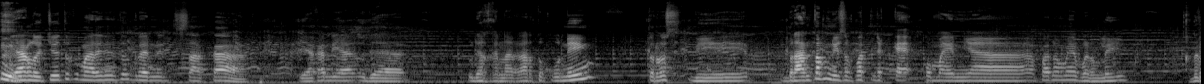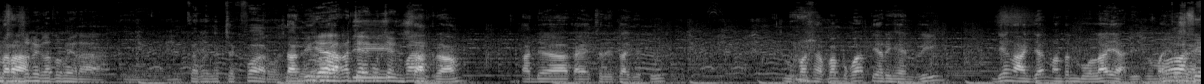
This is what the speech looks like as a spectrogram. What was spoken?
Yang lucu itu kemarin itu Granit Saka. Ya kan dia udah udah kena kartu kuning terus di berantem nih sempat nyekek pemainnya apa namanya Burnley Kartu terus merah. langsung di kartu merah. Karena ngecek VAR maksudnya. tadi Iya, ngeliat ngecek- di ngecek. Instagram ada kayak cerita gitu. Lupa siapa pokoknya Thierry Henry dia ngajak nonton bola ya di rumah oh itu.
